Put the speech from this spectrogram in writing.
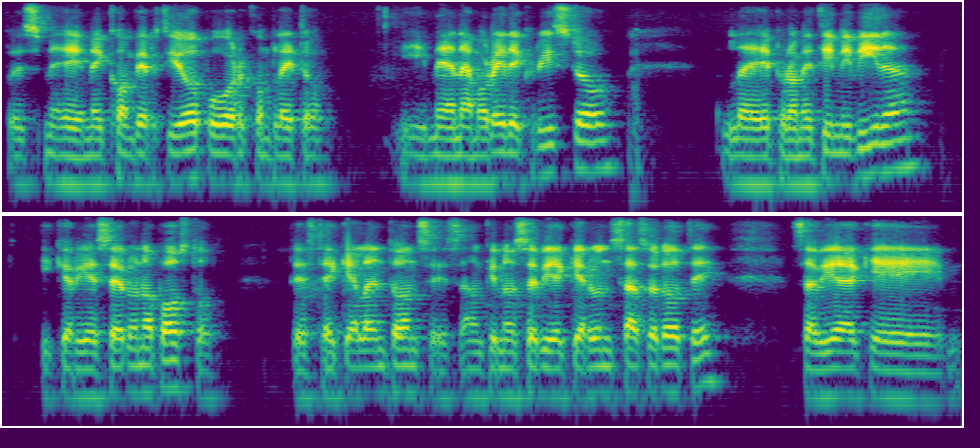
pues me, me convirtió por completo. Y me enamoré de Cristo, le prometí mi vida y quería ser un apóstol. Desde aquel entonces, aunque no sabía que era un sacerdote, sabía que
